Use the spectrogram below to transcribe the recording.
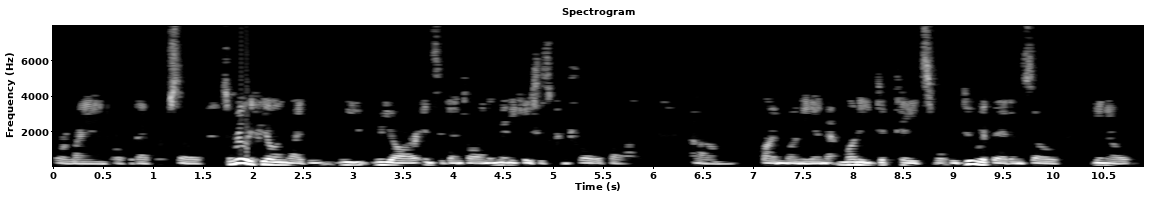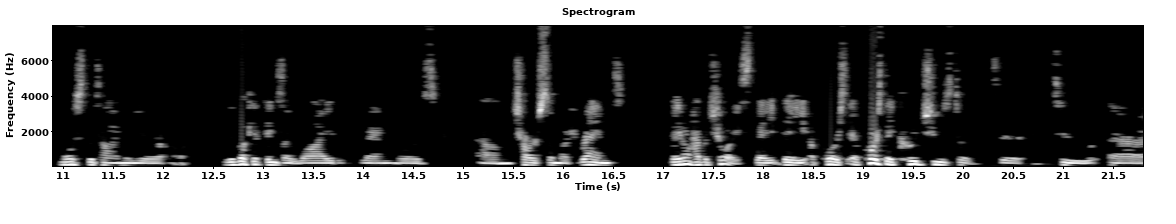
or land or whatever. So, so really feeling like we, we are incidental and in many cases controlled by, um, by money and that money dictates what we do with it. And so, you know, most of the time when you're, uh, we look at things like why landlords, um, charge so much rent. They don't have a choice. They, they, of course, of course they could choose to, to, to, uh,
